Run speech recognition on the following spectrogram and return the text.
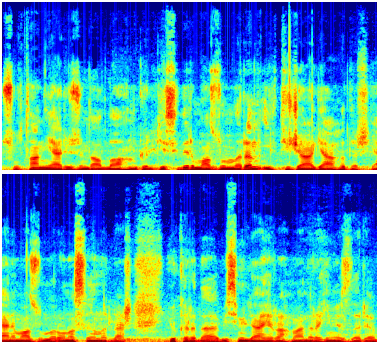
Sultan yeryüzünde Allah'ın gölgesidir. Mazlumların ilticagahıdır. Yani mazlumlar ona sığınırlar. Yukarıda Bismillahirrahmanirrahim yazıları.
